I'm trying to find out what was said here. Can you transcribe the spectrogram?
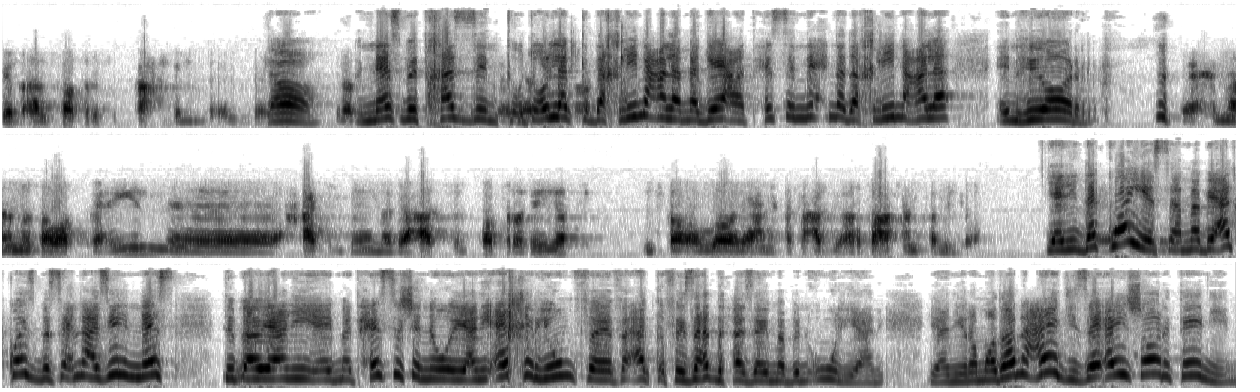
بتبقى فتره السحب ال- ال- آه الناس بتخزن. تقول لك داخلين على مجاعة. تحس إن إحنا داخلين على انهيار. إحنا متوقعين آه، حجم مبيعات في الفترة ديت إن شاء الله يعني هتعدي 4 5 مليون. يعني ده كويس. مبيعات كويس. بس إحنا عايزين الناس تبقى يعني ما تحسش انه يعني آخر يوم في في زادها زي ما بنقول يعني. يعني رمضان عادي زي أي شهر تاني.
